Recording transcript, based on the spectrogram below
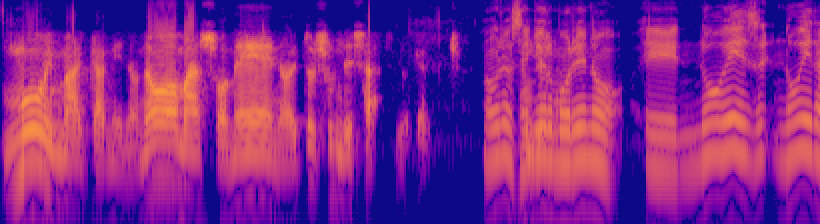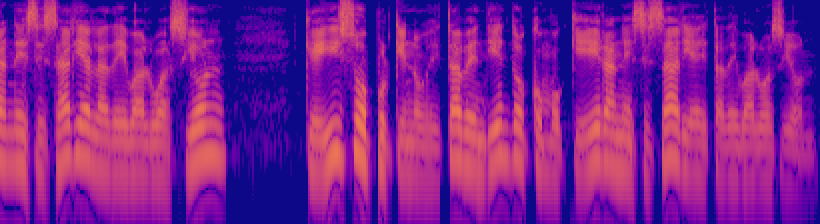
Muy mal camino, no más o menos. Esto es un desastre lo que ha hecho. Ahora, señor Moreno, eh, ¿no, es, ¿no era necesaria la devaluación que hizo porque nos está vendiendo como que era necesaria esta devaluación?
